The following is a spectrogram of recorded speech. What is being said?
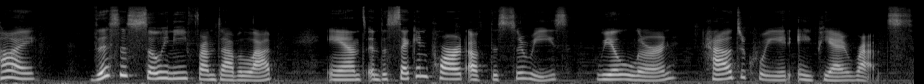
Hi, this is Sohini from Dabble Lab, and in the second part of the series, we'll learn how to create API routes.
